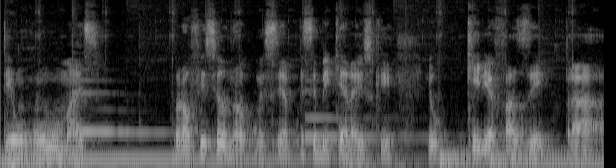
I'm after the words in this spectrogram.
ter um rumo mais profissional. Comecei a perceber que era isso que eu queria fazer para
